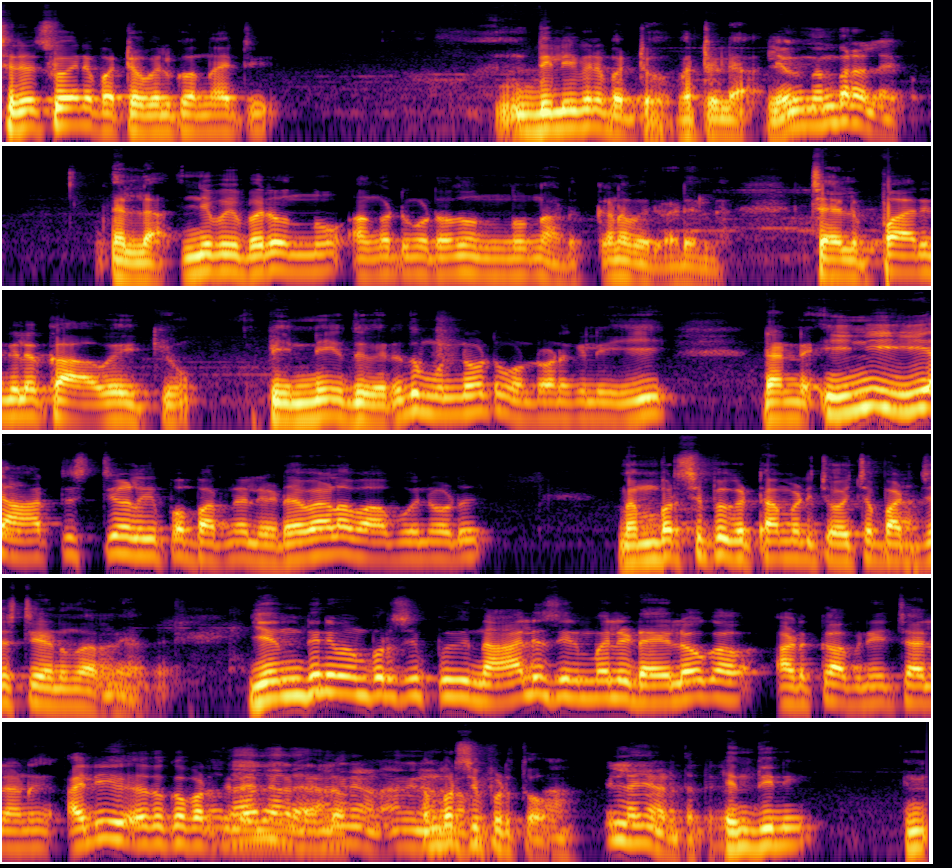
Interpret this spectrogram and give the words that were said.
സുരേഷ് ഗോവിനെ പറ്റുമോ ഇവർക്ക് ഒന്നായിട്ട് ദിലീപിന് പറ്റുമോ പറ്റൂല. മെമ്പറല്ലേ മെമ്പർ അല്ലേ ഇനിയിപ്പോൾ ഇവരൊന്നും അങ്ങോട്ടും ഇങ്ങോട്ടും അതൊന്നും നടക്കണ പരിപാടിയല്ല. ചിലപ്പോൾ ആരെങ്കിലുമൊക്കെ ആവഹിക്കും പിന്നെ ഇത് വരും ഇത് മുന്നോട്ട് കൊണ്ടുപോകണമെങ്കിൽ ഈ രണ്ട് ഇനി ഈ ആർട്ടിസ്റ്റുകൾ ഇപ്പം പറഞ്ഞല്ലോ ഇടവേള ബാബുവിനോട് മെമ്പർഷിപ്പ് കിട്ടാൻ വേണ്ടി ചോദിച്ചപ്പോൾ അഡ്ജസ്റ്റ് ചെയ്യണമെന്ന് പറഞ്ഞു. എന്തിന് മെമ്പർഷിപ്പ് നാല് സിനിമയിൽ ഡയലോഗ് അടക്കം അഭിനയിച്ചാലാണ് അലി ഏതൊക്കെ പറഞ്ഞില്ല മെമ്പർഷിപ്പ് എടുത്തോ? ഇല്ല ഞാൻ എടുത്തിട്ടില്ല. എന്തിന്? ഉം,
